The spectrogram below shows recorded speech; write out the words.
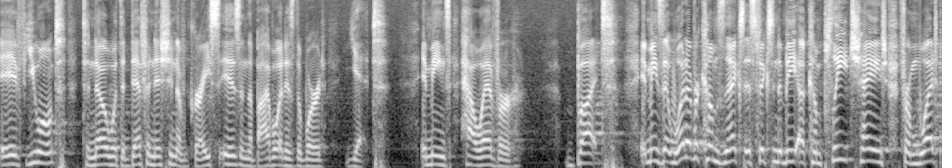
If you want to know what the definition of grace is in the Bible, it is the word yet. It means however. But it means that whatever comes next is fixing to be a complete change from what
